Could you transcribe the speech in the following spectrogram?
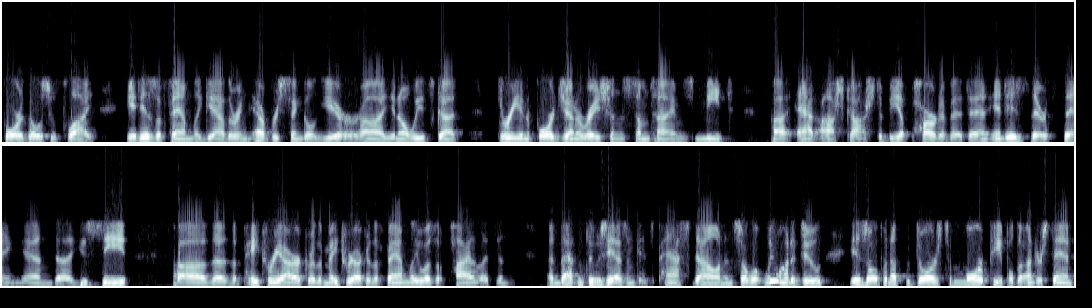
for those who fly, it is a family gathering every single year. Uh, you know, we've got three and four generations sometimes meet uh, at Oshkosh to be a part of it, and it is their thing. And uh, you see uh, the the patriarch or the matriarch of the family was a pilot, and and that enthusiasm gets passed down. And so what we want to do is open up the doors to more people to understand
